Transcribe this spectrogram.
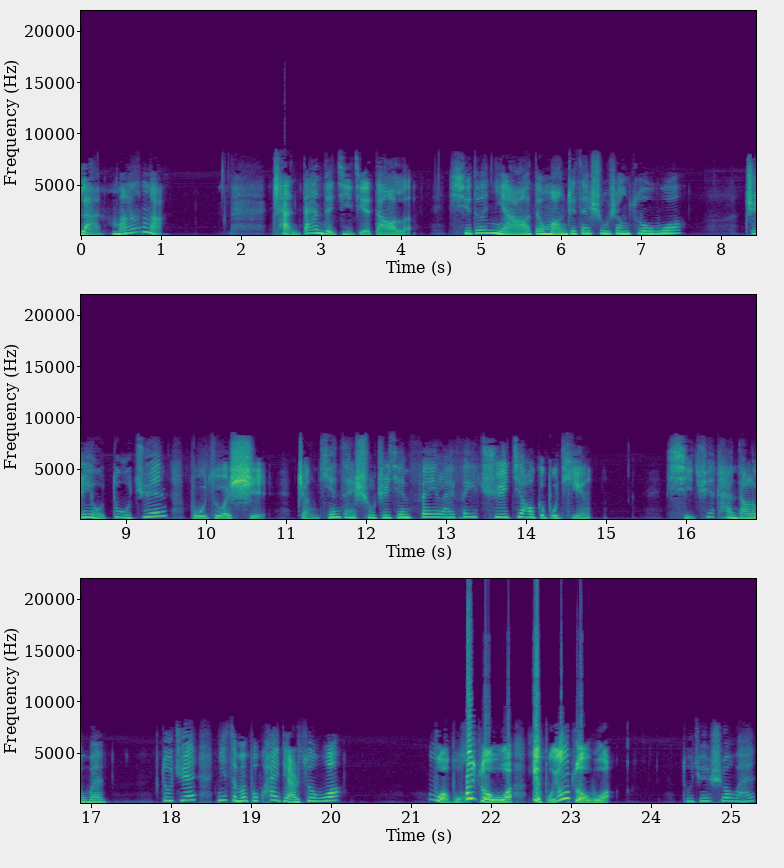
懒妈妈。产蛋的季节到了，许多鸟都忙着在树上做窝，只有杜鹃不做事，整天在树枝间飞来飞去，叫个不停。喜鹊看到了，问：“杜鹃，你怎么不快点做窝？”“我不会做窝，也不用做窝。”杜鹃说完，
